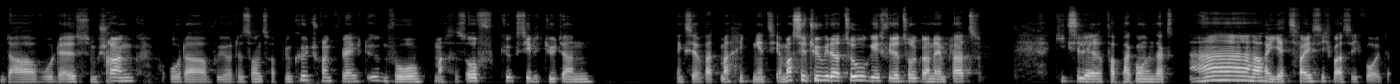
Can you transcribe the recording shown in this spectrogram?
Da, wo der ist, im Schrank oder wo ihr das sonst habt, im Kühlschrank vielleicht irgendwo. Machst es auf, guckst dir die Tüte an. Denkst dir, was mache ich denn jetzt hier? Machst die Tür wieder zu, gehst wieder zurück an deinen Platz. Kiekst die leere Verpackung und sagst, ah, jetzt weiß ich, was ich wollte.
